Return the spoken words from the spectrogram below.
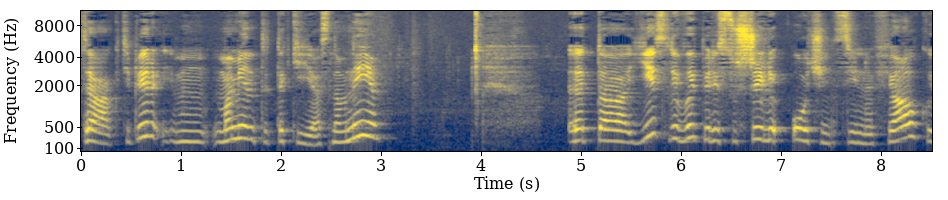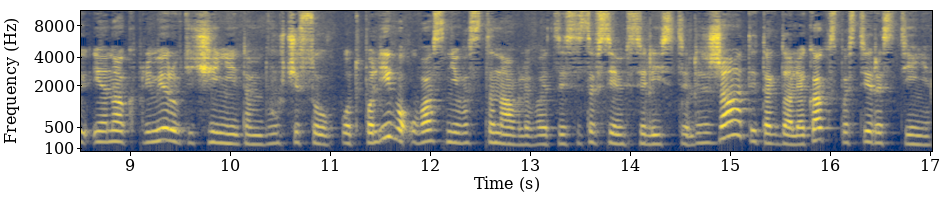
Так, теперь моменты такие основные – это если вы пересушили очень сильно фиалку, и она, к примеру, в течение там, двух часов от полива у вас не восстанавливается, если совсем все листья лежат и так далее. Как спасти растение?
